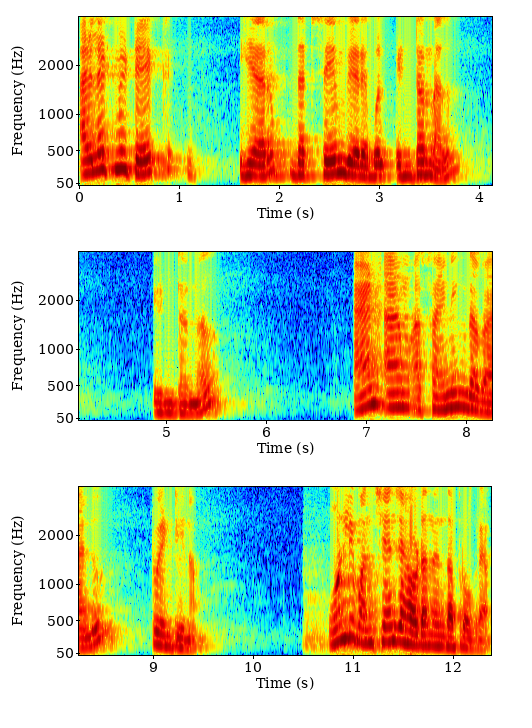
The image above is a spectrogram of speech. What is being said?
I let me take here that same variable internal, internal, and I am assigning the value 20 now. Only one change I have done in the program.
